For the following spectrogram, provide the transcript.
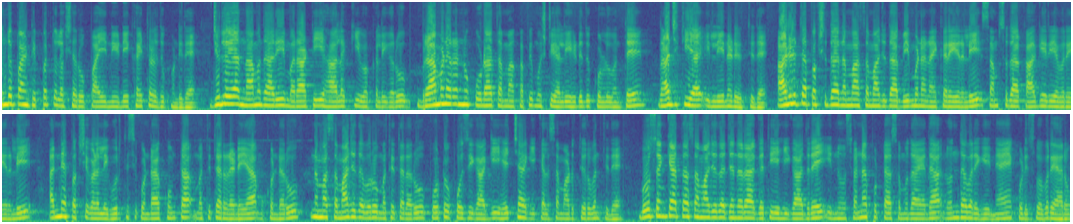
ಒಂದು ಪಾಯಿಂಟ್ ಇಪ್ಪತ್ತು ಲಕ್ಷ ರೂಪಾಯಿ ನೀಡಿ ಕೈತೊಳೆದುಕೊಂಡಿದೆ ಜಿಲ್ಲೆಯ ನಾಮಧಾರಿ ಮರಾಠಿ ಹಾಲಕ್ಕಿ ಒಕ್ಕಲಿಗರು ಬ್ರಾಹ್ಮಣರನ್ನು ಕೂಡ ತಮ್ಮ ಕಪಿಮುಷ್ಟಿಯಲ್ಲಿ ಹಿಡಿದುಕೊಳ್ಳುವಂತೆ ರಾಜಕೀಯ ಇಲ್ಲಿ ನಡೆಯುತ್ತಿದೆ. ಆಡಳಿತ ಪಕ್ಷದ ನಮ್ಮ ಸಮಾಜದ ಭೀಮಣ್ಣ ನಾಯ್ಕರೇ ಇರಲಿ, ಸಂಸದ ಕಾಗೇರಿಯವರೇ ಇರಲಿ, ಅನ್ಯ ಪಕ್ಷಗಳಲ್ಲಿ ಗುರುತಿಸಿಕೊಂಡ ಕುಮಟಾ ಮತ್ತಿತರರೆಡೆಯ ಮುಖಂಡರು, ನಮ್ಮ ಸಮಾಜದವರು ಮತ್ತಿತರರು ಫೋಟೋ ಪೋಸಿಗಾಗಿ ಹೆಚ್ಚಾಗಿ ಕೆಲಸ ಮಾಡುತ್ತಿರುವಂತಿದೆ. ಬಹುಸಂಖ್ಯಾತ ಸಮಾಜದ ಜನರ ಗತಿ ಹೀಗಾದರೆ ಇನ್ನು ಸಣ್ಣ ಪುಟ್ಟ ಸಮುದಾಯದ ನೊಂದವರಿಗೆ ನ್ಯಾಯ ಕೊಡಿಸುವವರು ಯಾರು?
